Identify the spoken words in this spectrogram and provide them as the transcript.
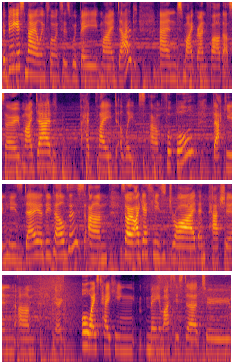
The biggest male influences would be my dad and my grandfather. So my dad had played elite um, football back in his day, as he tells us. Um, so I guess his drive and passion, um, you know, always taking me and my sister to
